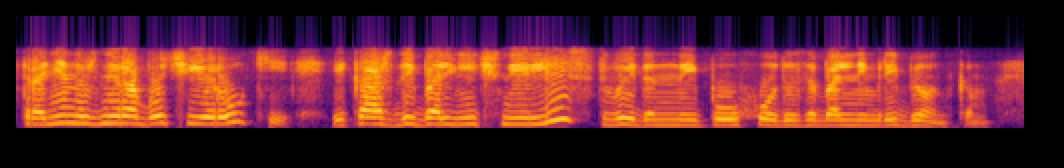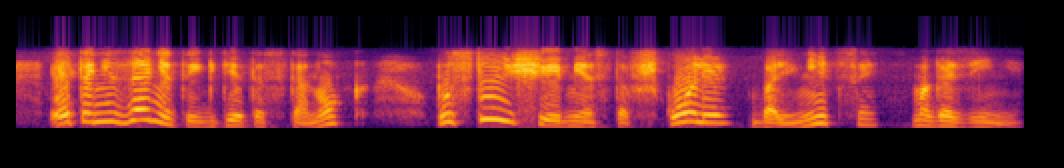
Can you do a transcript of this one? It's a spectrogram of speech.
Стране нужны рабочие руки, и каждый больничный лист, выданный по уходу за больным ребенком, это не занятый где-то станок, пустующее место в школе, больнице, магазине.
